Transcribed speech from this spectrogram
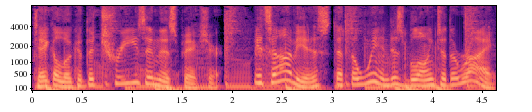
Take a look at the trees in this picture. It's obvious that the wind is blowing to the right.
